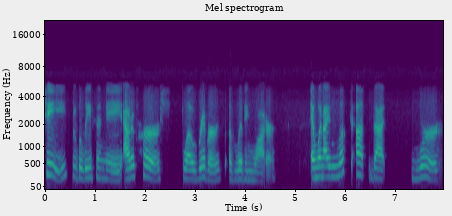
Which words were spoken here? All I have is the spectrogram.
she who believes in me out of her flow rivers of living water. And when I looked up that word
